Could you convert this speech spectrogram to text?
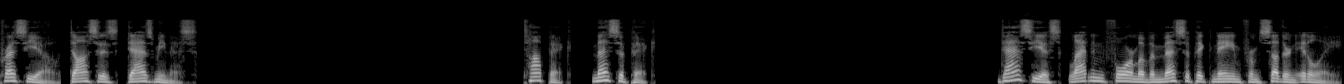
Presio, Dasas, Dasminus. Messapic Dacius, Latin form of a Messapic name from southern Italy.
